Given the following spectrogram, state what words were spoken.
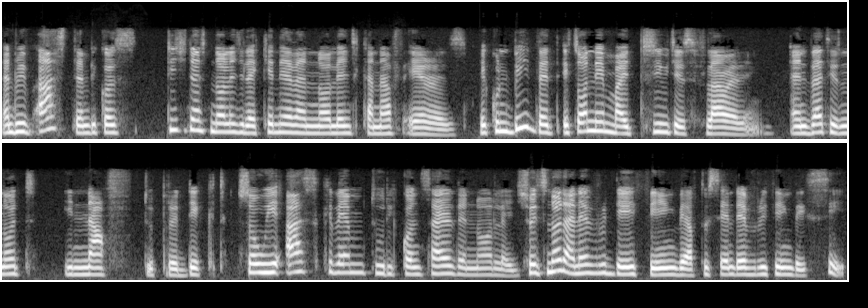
And we've asked them because indigenous knowledge, like any other knowledge, can have errors. It could be that it's only my tree which is flowering, and that is not enough to predict. So we ask them to reconcile the knowledge. So it's not an everyday thing. They have to send everything they see.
